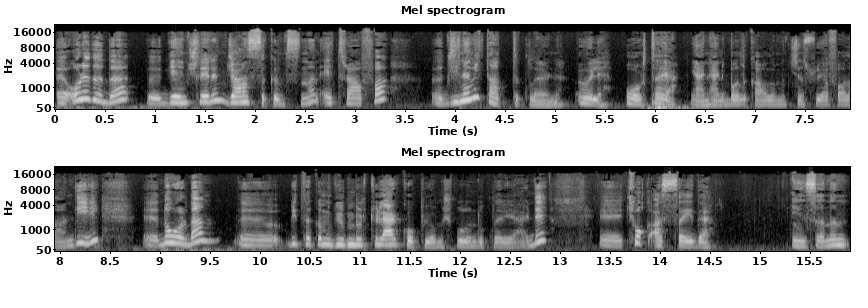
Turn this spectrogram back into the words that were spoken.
Ee, orada da e, gençlerin can sıkıntısından etrafa e, dinamit attıklarını öyle ortaya yani hani balık avlamak için suya falan değil e, doğrudan e, bir takım gümbürtüler kopuyormuş bulundukları yerde e, çok az sayıda insanın e,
